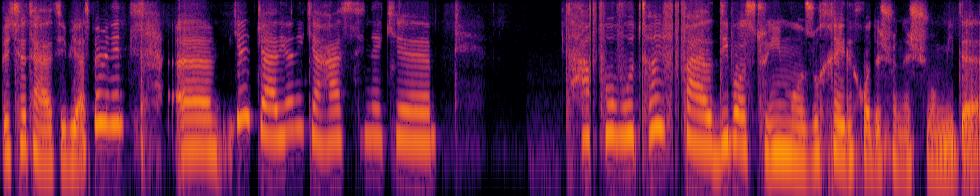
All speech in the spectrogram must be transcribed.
به چه ترتیبی است؟ ببینید یه جریانی که هست اینه که تفاوت های فردی باز تو این موضوع خیلی خودشون نشون میده.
